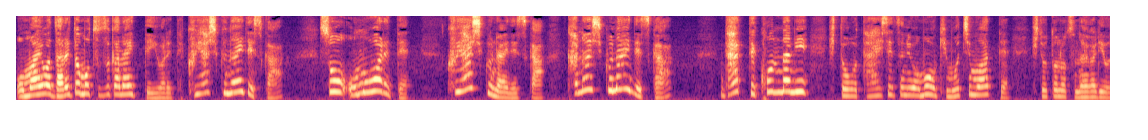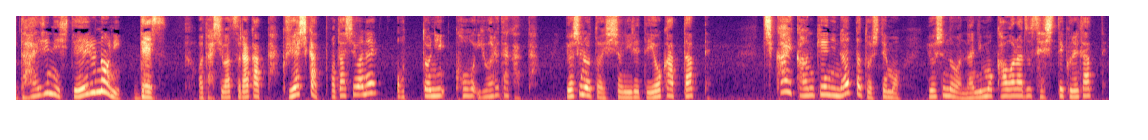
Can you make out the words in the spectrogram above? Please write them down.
お前は誰とも続かないって言われて悔しくないですか。そう思われて悔しくないですか？悲しくないですか？だってこんなに人を大切に思う気持ちもあって人とのつながりを大事にしているのにです。私は辛かった。悔しかった。私はね夫にこう言われたかった。吉野と一緒に入れてよかったって。近い関係になったとしても吉野は何も変わらず接してくれたって。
